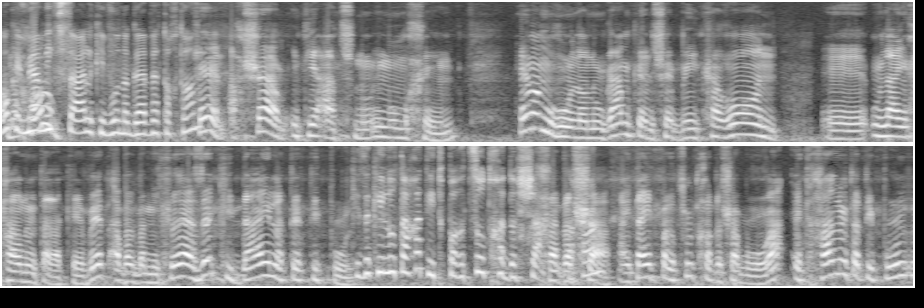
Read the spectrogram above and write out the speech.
אוקיי, נכון. מהמפסע לכיוון הגב התחתון? כן, עכשיו התייעצנו עם מומחים, הם אמרו לנו גם כן שבעיקרון אה, אולי איחרנו את הרכבת, אבל במקרה הזה כדאי לתת טיפול. כי זה כאילו תחת התפרצות חדשה, חדשה, נכון? הייתה התפרצות חדשה ברורה, התחלנו את הטיפול,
